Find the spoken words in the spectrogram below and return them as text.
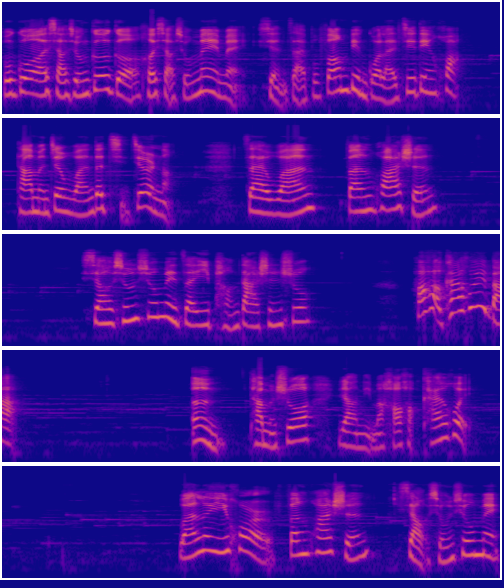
不过，小熊哥哥和小熊妹妹现在不方便过来接电话，他们正玩得起劲儿呢，在玩翻花绳。小熊兄妹在一旁大声说：“好好开会吧。”“嗯，他们说让你们好好开会。”玩了一会儿翻花绳。小熊兄妹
